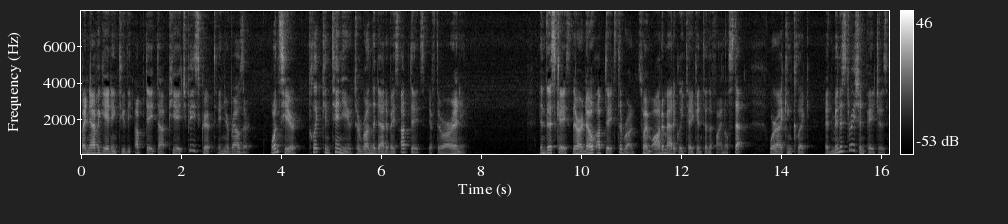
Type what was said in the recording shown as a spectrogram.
by navigating to the update.php script in your browser. Once here, click Continue to run the database updates if there are any. In this case, there are no updates to run, so I'm automatically taken to the final step where I can click Administration Pages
